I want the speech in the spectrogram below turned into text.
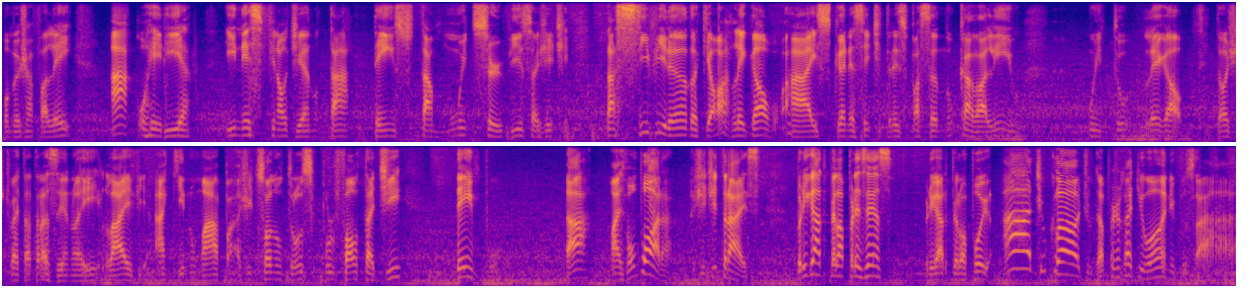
como eu já falei, a correria e nesse final de ano tá tenso, tá muito serviço. A gente tá se virando aqui, ó, legal. A Scania 113 passando no cavalinho muito legal. Então a gente vai estar tá trazendo aí live aqui no mapa. A gente só não trouxe por falta de tempo, tá? Mas vamos embora, a gente traz. Obrigado pela presença, obrigado pelo apoio. Ah, tio Cláudio, dá para jogar de ônibus. Ah,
